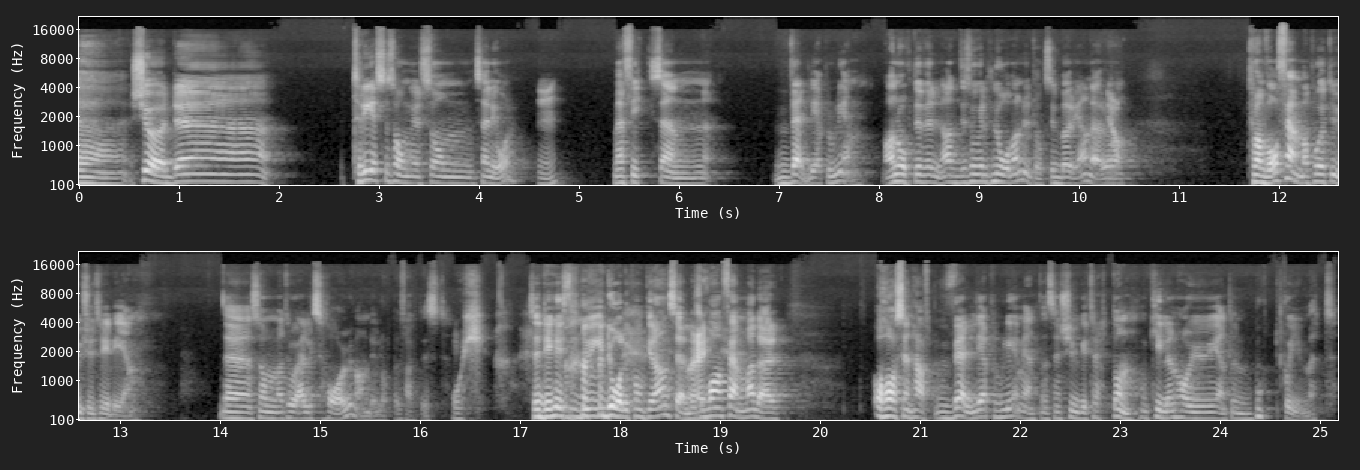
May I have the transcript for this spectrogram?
Eh, körde tre säsonger som senior. Mm. Men fick sen väldiga problem. Han åkte väl, det såg väldigt lovande ut också i början där. Ja. Jag tror han var femma på ett U23-VM. Eh, som jag tror Alex Harvey vann det loppet faktiskt. Oj. Så det, är- det är ingen dålig konkurrens heller. Så var han femma där. Och har sen haft väldiga problem egentligen sedan 2013. Och killen har ju egentligen bott på gymmet.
